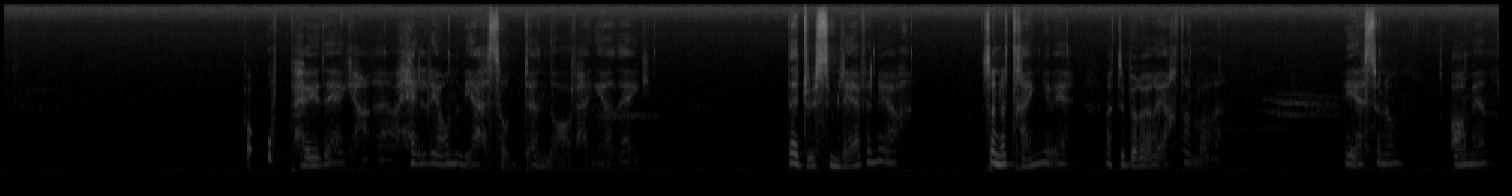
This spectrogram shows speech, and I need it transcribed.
Og opphøye deg, Herre. Og Hellige Ånd, vi er så dønn avhengig av deg. Det er du som levende gjør. Så nå trenger vi at du berører hjertene våre. I Jesu navn. Amen.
